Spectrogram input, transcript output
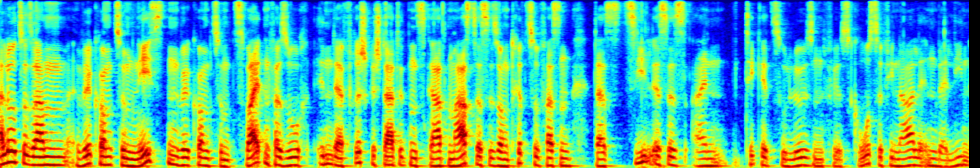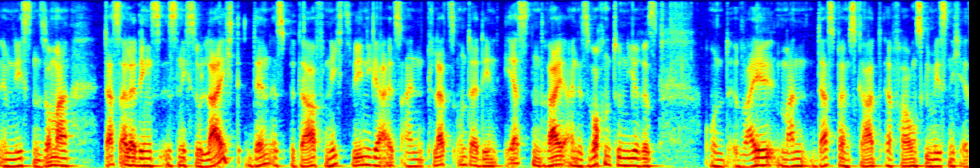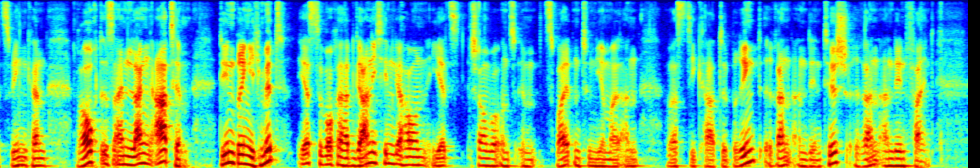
Hallo zusammen, willkommen zum nächsten, willkommen zum zweiten Versuch, in der frisch gestarteten Skat Masters Saison Tritt zu fassen. Das Ziel ist es, ein Ticket zu lösen fürs große Finale in Berlin im nächsten Sommer. Das allerdings ist nicht so leicht, denn es bedarf nichts weniger als einen Platz unter den ersten drei eines Wochenturnieres, und weil man das beim Skat erfahrungsgemäß nicht erzwingen kann, braucht es einen langen Atem. Den bringe ich mit. Erste Woche hat gar nicht hingehauen, jetzt schauen wir uns im zweiten Turnier mal an, was die Karte bringt. Ran an den Tisch, ran an den Feind.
